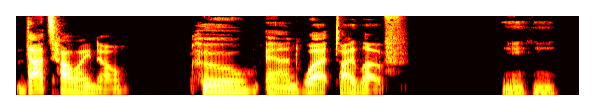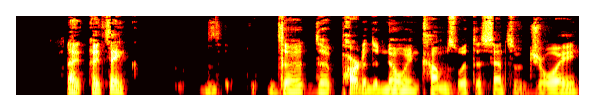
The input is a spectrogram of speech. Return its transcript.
That's how I know who and what I love. Mm-hmm. I, I think the the part of the knowing comes with a sense of joy.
